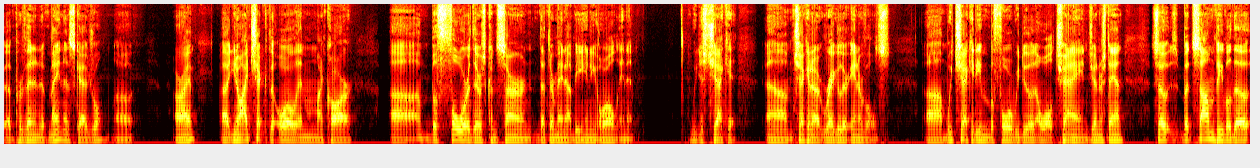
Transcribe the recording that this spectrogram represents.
uh, preventative maintenance schedule. Uh, all right. Uh, you know, I check the oil in my car uh, before there's concern that there may not be any oil in it. We just check it, um, check it at regular intervals. Um, we check it even before we do an oil change. You understand? So, but some people though,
